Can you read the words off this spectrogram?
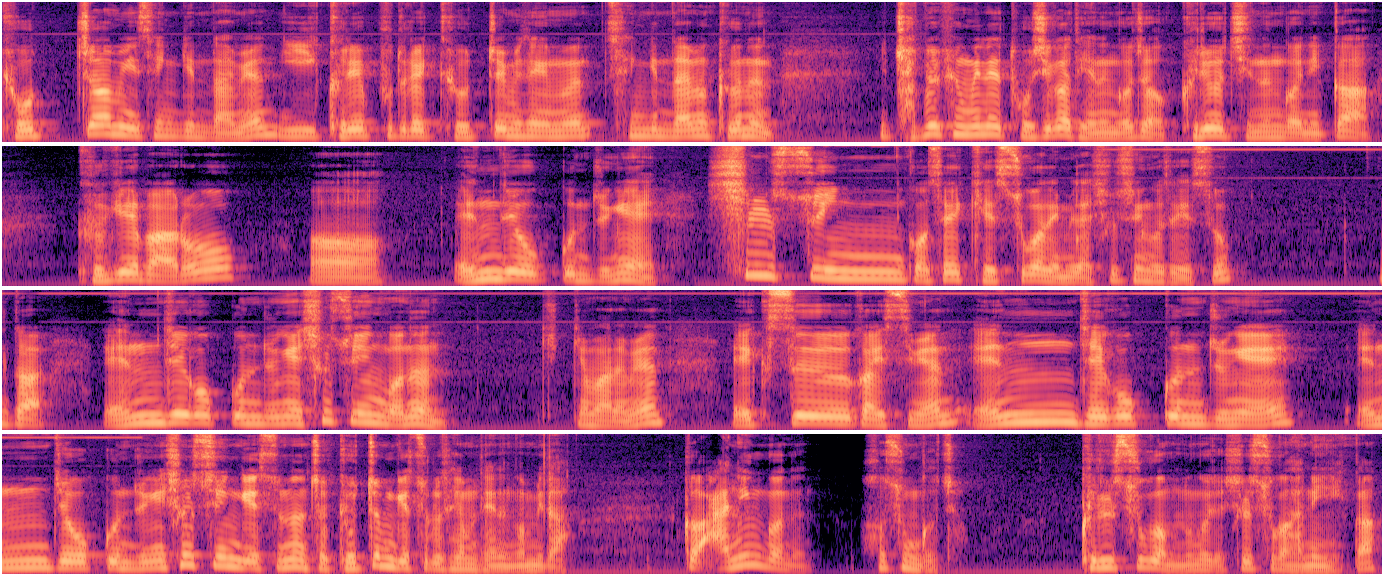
교점이 생긴다면 이 그래프들의 교점이 생기면, 생긴다면 그거는 좌표 평면의 도시가 되는 거죠. 그려지는 거니까 그게 바로 어 n제곱근 중에 실수인 것의 개수가 됩니다. 실수인 것의 개수. 그러니까 n제곱근 중에 실수인 거는 쉽게 말하면 x가 있으면 n제곱근 중에 n제곱근 중에 실수인 개수는 저 교점 개수로 세면 되는 겁니다. 그 아닌 거는 허수인 거죠. 그릴 수가 없는 거죠. 실수가 아니니까.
